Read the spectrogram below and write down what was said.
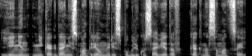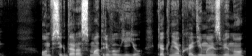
Ленин никогда не смотрел на Республику Советов как на самоцель. Он всегда рассматривал её как необходимое звено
